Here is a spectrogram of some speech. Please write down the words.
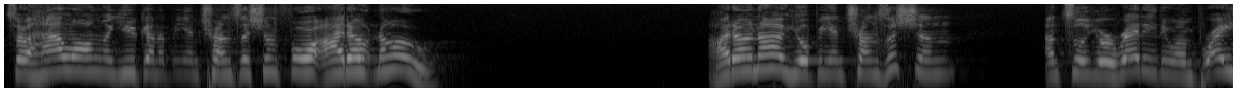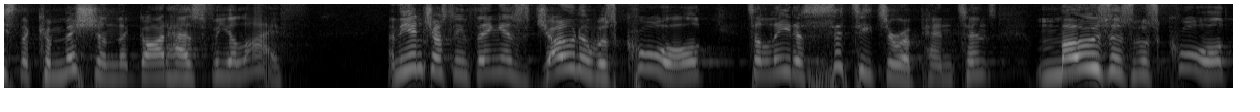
So, how long are you going to be in transition for? I don't know. I don't know. You'll be in transition until you're ready to embrace the commission that God has for your life. And the interesting thing is, Jonah was called to lead a city to repentance. Moses was called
